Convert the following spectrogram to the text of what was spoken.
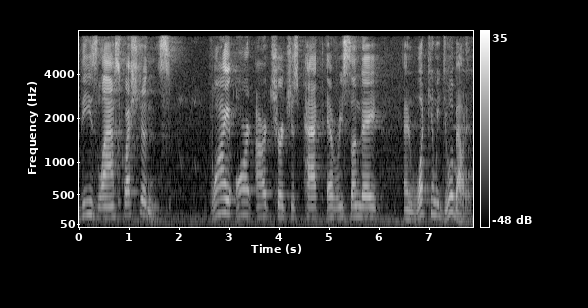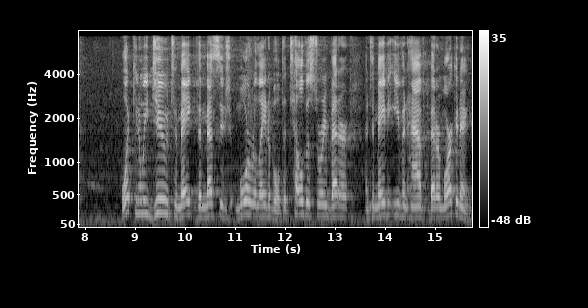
these last questions. Why aren't our churches packed every Sunday? And what can we do about it? What can we do to make the message more relatable, to tell the story better, and to maybe even have better marketing?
